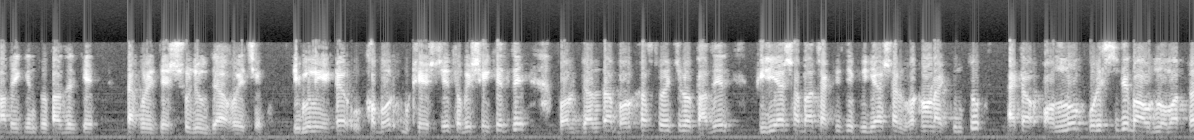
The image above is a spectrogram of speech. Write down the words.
ভাবে কিন্তু তাদেরকে চাকরিতে সুযোগ দেওয়া হয়েছে। তেমনি এটা খবর উঠে এসেছে। তবে সেই ক্ষেত্রে যারা বরখাস্ত হয়েছিল, তাদের ফিরে আসা বা চাকরিতে ফিরে আসার ঘটনা কিন্তু একটা অন্য পরিস্থিতি বা অন্য মাত্রা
